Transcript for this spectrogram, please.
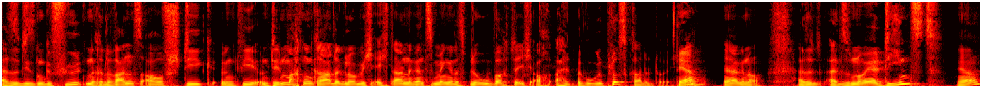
also diesen gefühlten Relevanzaufstieg irgendwie, und den machen gerade, glaube ich, echt eine ganze Menge, das beobachte ich auch halt bei Google Plus gerade durch. Ja? Ja, ja genau. Also, also neuer Dienst, ja,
